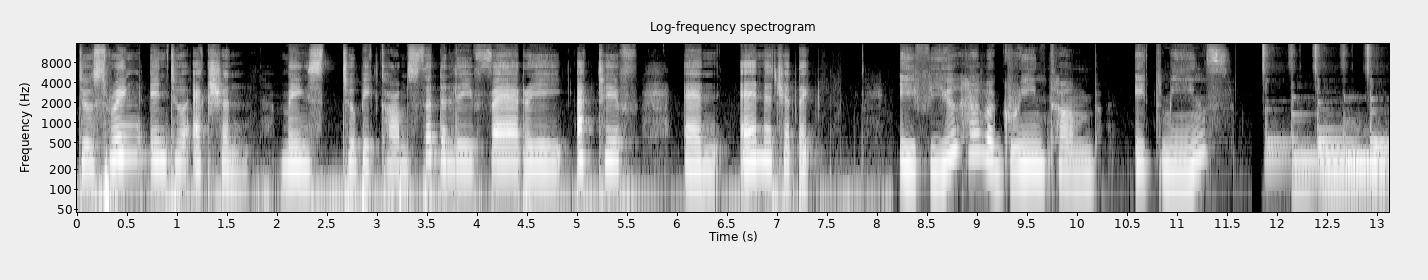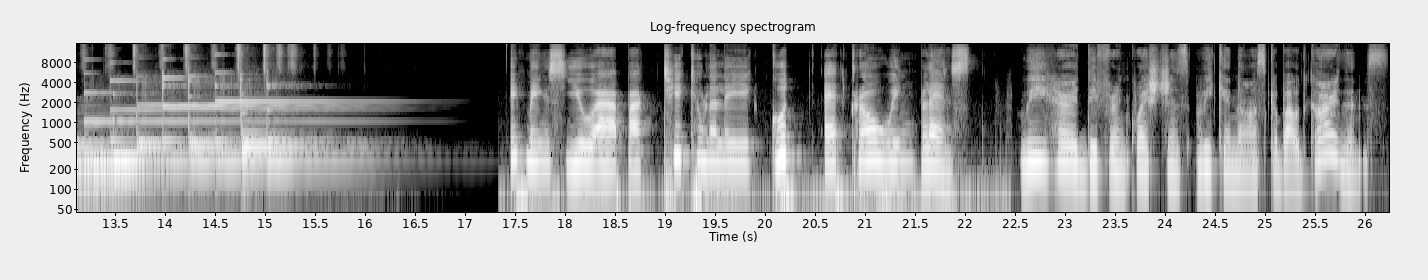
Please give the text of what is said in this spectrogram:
To spring into action means to become suddenly very active and energetic. If you have a green thumb, it means It means you are particularly good at growing plants. we heard different questions we can ask about gardens.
